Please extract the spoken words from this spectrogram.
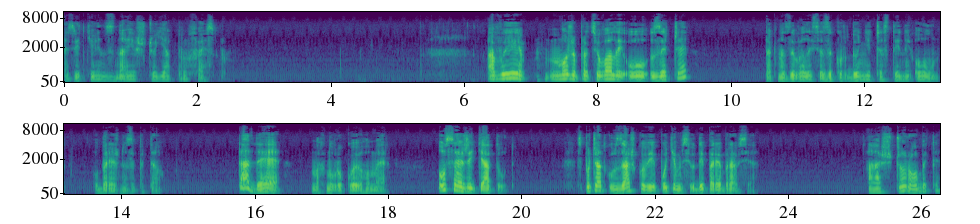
А звідки він знає, що я професор? А ви, може, працювали у ЗЧ? Так називалися закордонні частини ОУН, обережно запитав. Та де? махнув рукою Гомер. Усе життя тут. Спочатку в Зашкові, потім сюди перебрався. А що робите?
